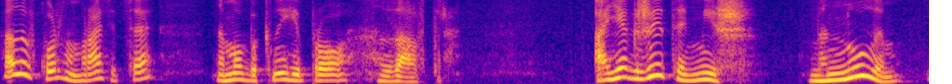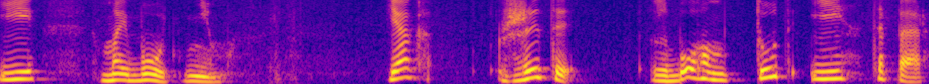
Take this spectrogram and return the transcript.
Але в кожному разі це намоби книги про завтра. А як жити між минулим і майбутнім? Як жити з Богом тут і тепер?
